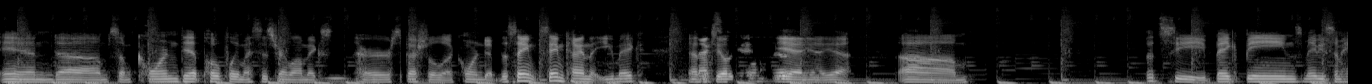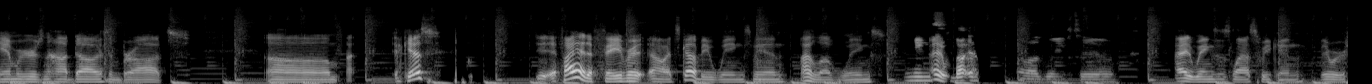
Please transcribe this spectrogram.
And um, some corn dip. Hopefully, my sister-in-law makes her special uh, corn dip, the same same kind that you make at the tailgate. Yeah, yeah, yeah. Um, let's see, baked beans, maybe some hamburgers and hot dogs and brats. Um, I, I guess if I had a favorite, oh, it's got to be wings, man. I love wings. Wings, I- I love wings too. I had wings this last weekend. They were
